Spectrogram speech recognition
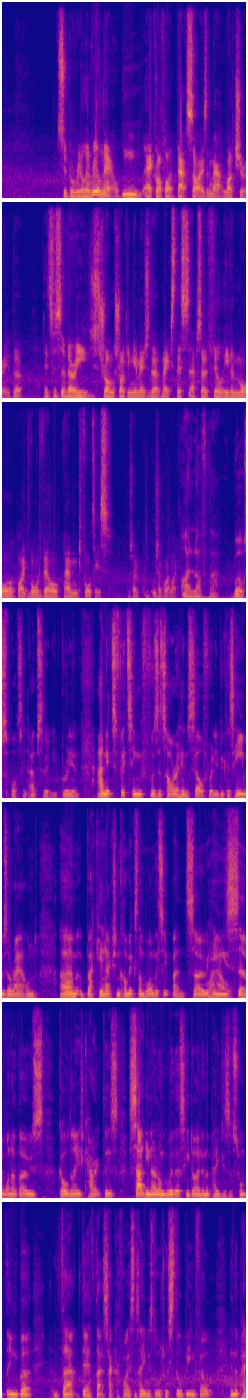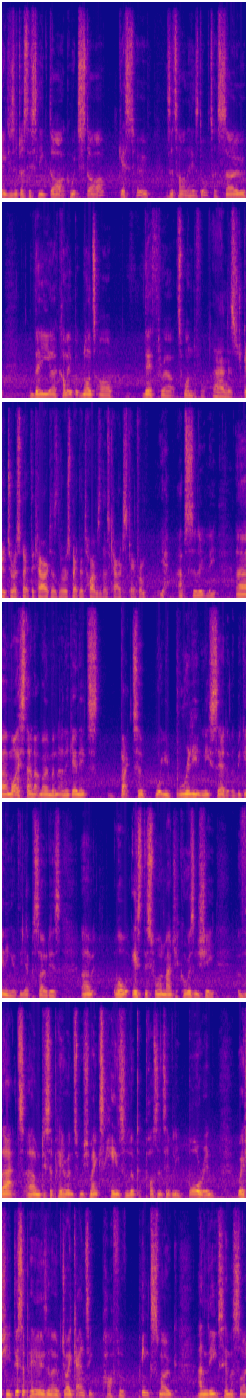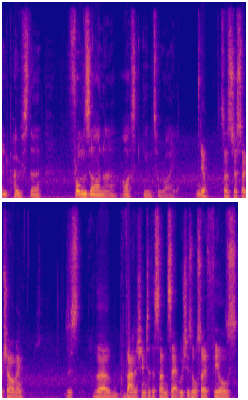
super real they're real now Mm. aircraft like that size and that luxury but it's just a very strong striking image that makes this episode feel even more like vaudeville and 40s which i which i quite like I love that. Well spotted, absolutely brilliant, and it's fitting for Zatara himself, really, because he was around um, back in Action Comics number one with Superman. So Wow. he's uh, one of those golden age characters. Sadly, no longer with us. He died in the pages of Swamp Thing, but that death, that sacrifice to save his daughter, is still being felt in the pages of Justice League Dark. Which star? Guess who? Zatanna, his daughter. So the uh, comic book nods are there throughout. It's wonderful. and it's good to respect the characters and respect the times that those characters came from Yeah, absolutely. Uh, my standout moment, and again, it's back to what you brilliantly said at the beginning of the episode is, um, well, is this woman magic or isn't she? That um, disappearance, which makes his look positively boring, where she disappears in a gigantic puff of pink smoke and leaves him a signed poster from Zatanna asking him to write. Yep. So it's just so charming. Just the vanish into the sunset, which is also feels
